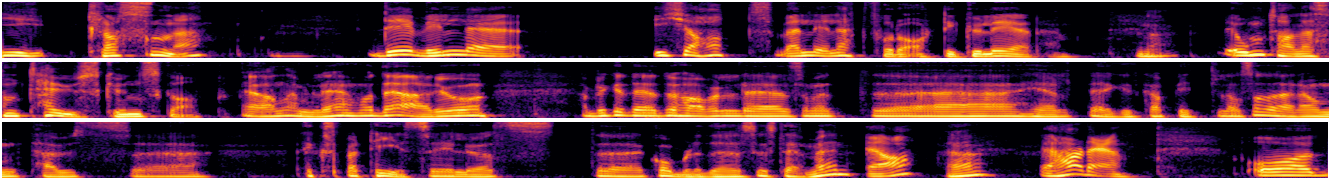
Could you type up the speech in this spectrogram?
i klassene, det ville jeg ikke hatt veldig lett for å artikulere. Nei. Det omtales som taus kunnskap. Ja, nemlig. Og det er jo er ikke det, Du har vel det som et uh, helt eget kapittel også, det er om taus uh, ekspertise i løst uh, koblede systemer? Ja, ja, jeg har det. Og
